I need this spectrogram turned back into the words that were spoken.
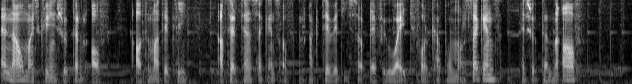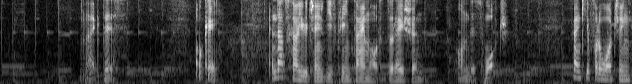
And now my screen should turn off automatically after 10 seconds of an activity. So if we wait for a couple more seconds, it should turn off like this. Okay, and that's how you change the screen timeout duration on this watch. Thank you for watching.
